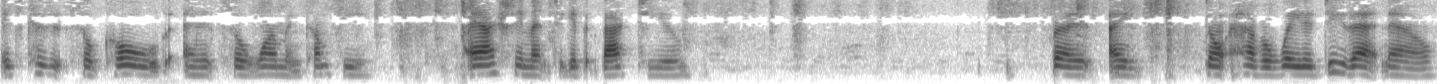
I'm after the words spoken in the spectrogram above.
it's because it's so cold and it's so warm and comfy. I actually meant to give it back to you, but I don't have a way to do that now.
